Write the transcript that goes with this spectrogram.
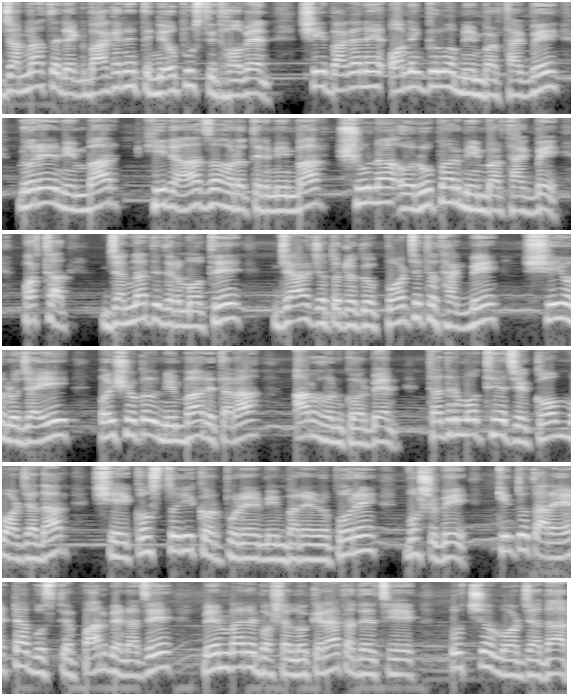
জান্নাতের এক বাগানে তিনি উপস্থিত হবেন। সেই বাগানে অনেকগুলো মেম্বার থাকবে। নূরের মেম্বার, হীরা, জহরতের মেম্বার, সোনা ও রূপার মেম্বার থাকবে। অর্থাৎ জান্নাতীদের মধ্যে যার যতটুকু পর্যাপ্ত থাকবে, সেই অনুযায়ী ওই সকল মেম্বারে তারা আরোহণ করবেন। তাদের মধ্যে যে কম মর্যাদার, সে কস্তুরী কর্পূরের মেম্বারের উপরে বসবে। কিন্তু তারা এটা বুঝতে পারবে না যে মেম্বারে বসা লোকেরা তাদের চেয়ে উচ্চ মর্যাদার।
